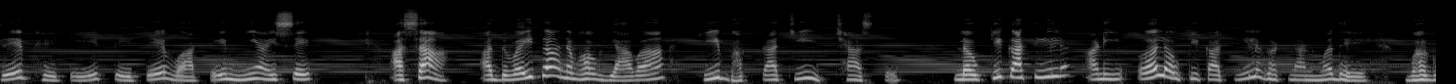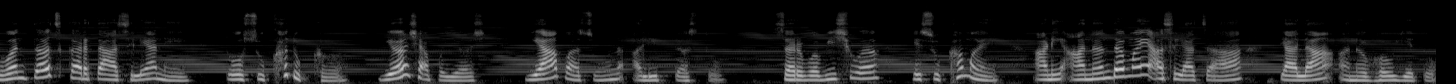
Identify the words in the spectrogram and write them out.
जे भेटे ते ते वाटे मी ऐसे. असा अद्वैत अनुभव यावा ही भक्ताची इच्छा असते. लौकिकातील आणि अलौकिकातील घटनांमध्ये भगवंतच करता असल्याने तो सुखदुःख यश अपयश यापासून अलिप्त असतो. सर्व विश्व हे सुखमय आणि आनंदमय असल्याचा त्याला अनुभव येतो.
